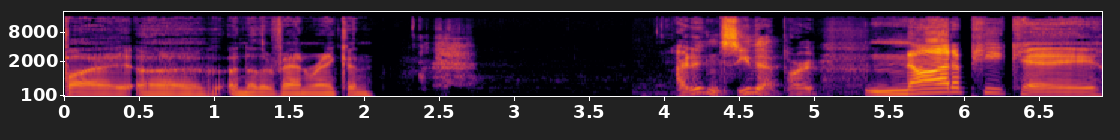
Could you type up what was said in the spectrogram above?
by uh, another Van Rankin? I didn't see that part. Not a PK.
